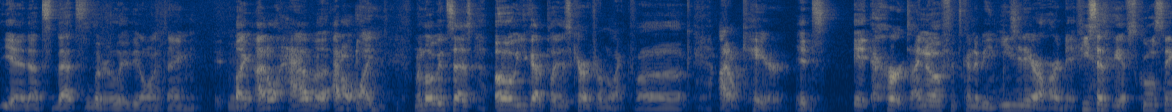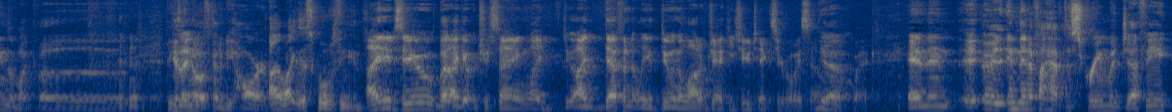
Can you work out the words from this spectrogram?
Yeah, that's that's literally the only thing. Like I don't have a I don't like when Logan says, "Oh, you got to play this character." I'm like, "Fuck." I don't care. Mm. It's it hurts. I know if it's going to be an easy day or a hard day. If he says we have school scenes, I'm like, "Fuck," because I know it's going to be hard. I like the school scenes. I do too, but I get what you're saying. Like, I definitely doing a lot of Jackie Chu takes your voice out Yeah. real quick. And then it, and then if I have to scream with Jeffy,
